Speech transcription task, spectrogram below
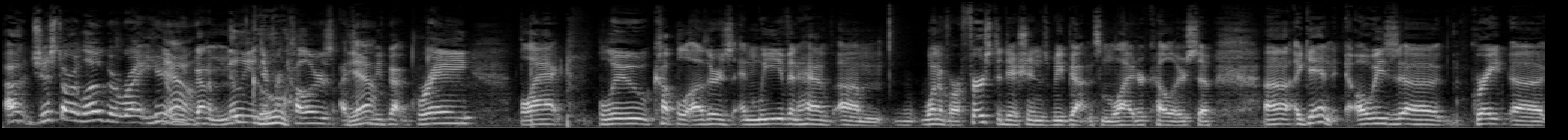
Uh, just our logo right here. Yeah. We've got a million Cool. different colors. I think Yeah. we've got gray, black, blue, a couple others, and we even have um, one of our first editions. We've gotten some lighter colors. So, uh, again, always a great uh,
